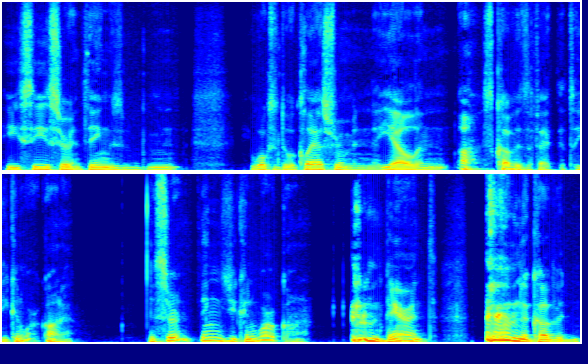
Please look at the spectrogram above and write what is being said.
He sees certain things. Mm, he walks into a classroom and they yell, and oh, his kavod is affected, so he can work on it. There's certain things you can work on. Parent, the kavod.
